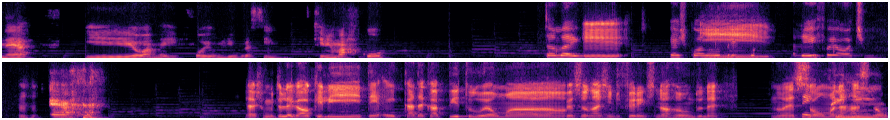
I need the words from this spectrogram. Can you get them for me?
né? E eu amei, foi um livro assim que me marcou. Também. É, Porque a escola e a e foi ótimo. É, eu acho muito legal que ele tem. Cada capítulo é uma personagem diferente narrando, né? Não é Sim. só uma narração.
